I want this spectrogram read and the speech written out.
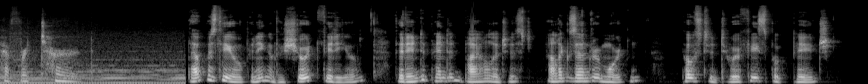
have returned. That was the opening of a short video that independent biologist Alexandra Morton posted to her Facebook page.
